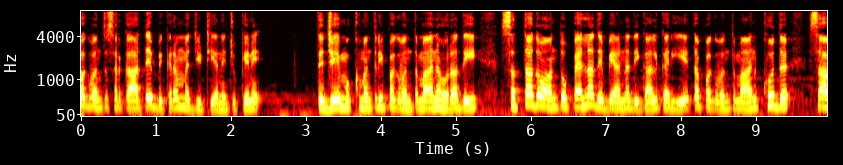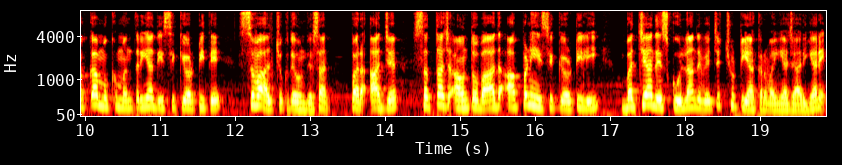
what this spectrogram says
ਭਗਵੰਤ ਸਰਕਾਰ ਤੇ ਵਿਕਰਮ ਮਜੀਠੀਆ ਨੇ ਚੁੱਕੇ ਨੇ। ਤੇ ਜੇ ਮੁੱਖ ਮੰਤਰੀ ਭਗਵੰਤ ਮਾਨ ਹੋਰਾਂ ਦੀ ਸੱਤਾ ਤੋਂ ਆਉਣ ਤੋਂ ਪਹਿਲਾਂ ਦੇ ਬਿਆਨਾਂ ਦੀ ਗੱਲ ਕਰੀਏ ਤਾਂ ਭਗਵੰਤ ਮਾਨ ਖੁਦ ਸਾਬਕਾ ਮੁੱਖ ਮੰਤਰੀਆਂ ਦੀ ਸਿਕਿਉਰਿਟੀ ਤੇ ਸਵਾਲ ਚੁੱਕਦੇ ਹੁੰਦੇ ਸਨ। ਪਰ ਅੱਜ ਸੱਤਾ 'ਚ ਆਉਣ ਤੋਂ ਬਾਅਦ ਆਪਣੀ ਹੀ ਸਿਕਿਉਰਿਟੀ ਲਈ ਬੱਚਿਆਂ ਦੇ ਸਕੂਲਾਂ ਦੇ ਵਿੱਚ ਛੁੱਟੀਆਂ ਕਰਵਾਈਆਂ ਜਾ ਰਹੀਆਂ ਨੇ।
